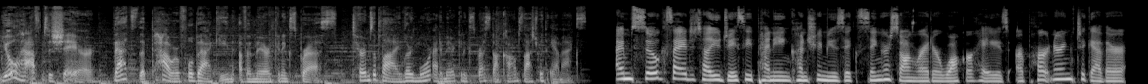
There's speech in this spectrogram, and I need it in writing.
you'll have to share. That's the powerful backing of American Express. Terms apply. Learn more at americanexpress.com slash with Amex. I'm so excited to tell you JC Penney and country music singer-songwriter Walker Hayes are partnering together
